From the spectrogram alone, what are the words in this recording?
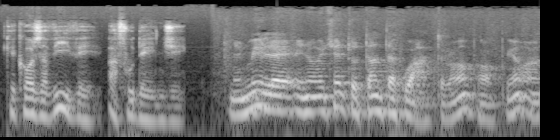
Che cosa vive a Fudenji? Nel 1984, proprio, eh,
